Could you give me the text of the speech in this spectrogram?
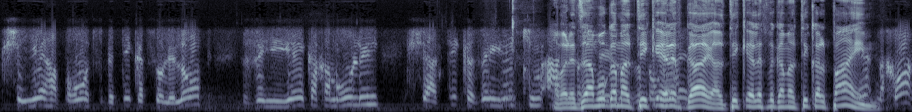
כשיהיה הפרוץ בתיק הצוללות, זה יהיה, כך אמרו לי, כשהתיק הזה יהיה כמעט... אבל את זה אמרו גם על תיק אלף, גיא, על תיק אלף וגם על תיק אלפיים. נכון,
